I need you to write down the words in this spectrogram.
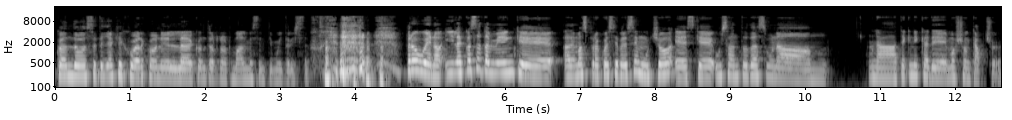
Cuando se tenía que jugar con el eh, control normal, me sentí muy triste. Pero bueno, y la cosa también que, además, por la cual se parece mucho, es que usan todas una, una técnica de motion capture.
